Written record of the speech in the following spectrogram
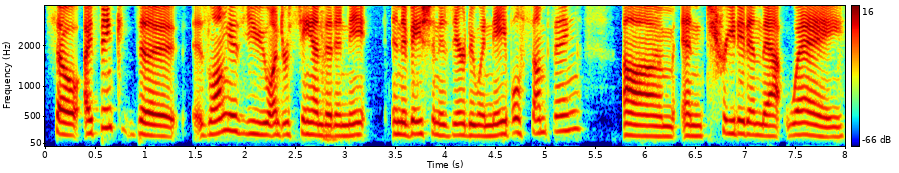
So I think the as long as you understand that innate innovation is there to enable something, um, and treat it in that way,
